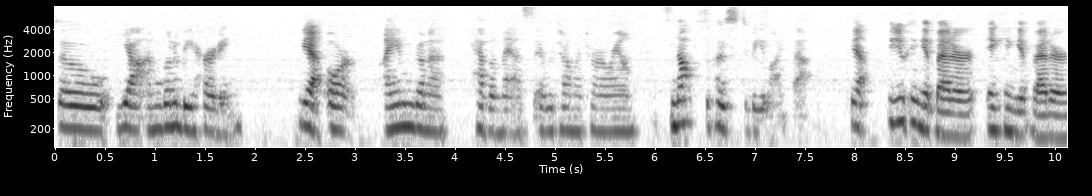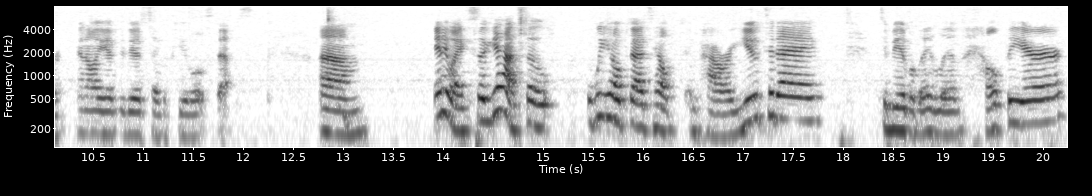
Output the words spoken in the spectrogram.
so yeah, I'm going to be hurting yeah. or I am going to have a mess every time I turn around. It's not supposed to be like that. Yeah. You can get better. It can get better. And all you have to do is take a few little steps. Um, anyway, so yeah, so we hope that's helped empower you today to be able to live healthier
